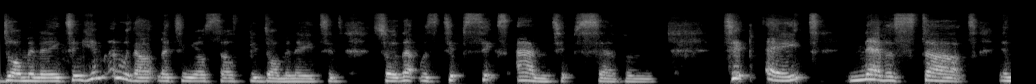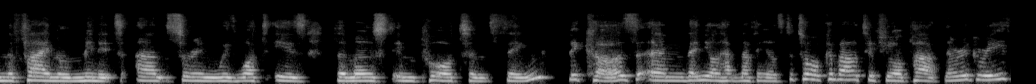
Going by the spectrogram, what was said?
dominating him and without letting yourself be dominated. So that was tip six and tip seven. Tip eight, never start in the final minute answering with what is the most important thing because um, then you'll have nothing else to talk about if your partner agrees.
